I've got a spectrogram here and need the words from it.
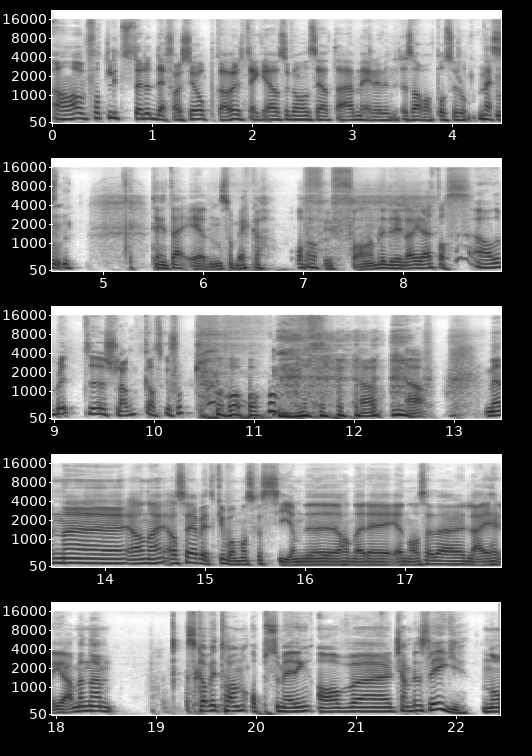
Han har fått litt større defensive oppgaver, tenker jeg, og så kan man si at det er mer eller mindre samme posisjon. Nesten. Tenk deg Eden som back, da. Å, fy faen, han blir drilla greit, ass. han hadde blitt eh, slank ganske fort. Ja, ja. Men ja, nei, altså jeg vet ikke hva man skal si om det, han der av seg. Det er lei hele greia. Men skal vi ta en oppsummering av eh, Champions League? Nå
